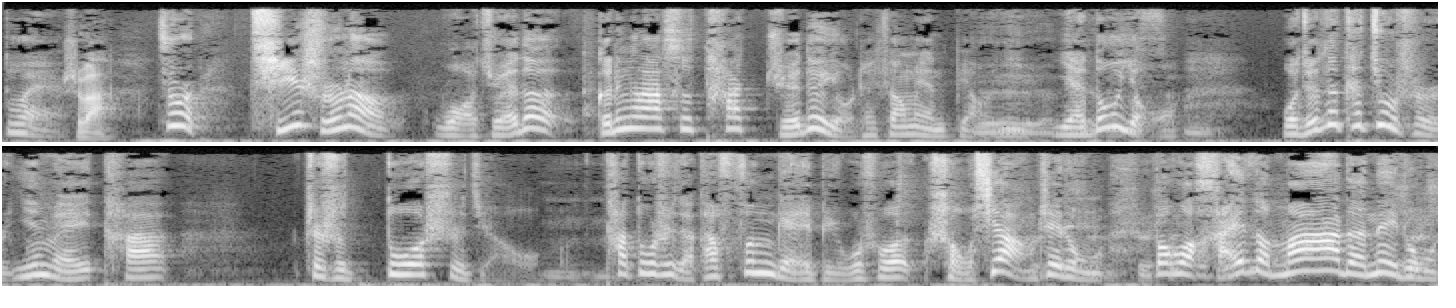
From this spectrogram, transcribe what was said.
对，是吧？就是其实呢，我觉得格林格拉斯他绝对有这方面的表意也都有。我觉得他就是因为他这是多视角，他多视角，他分给比如说首相这种包括孩子妈的那种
